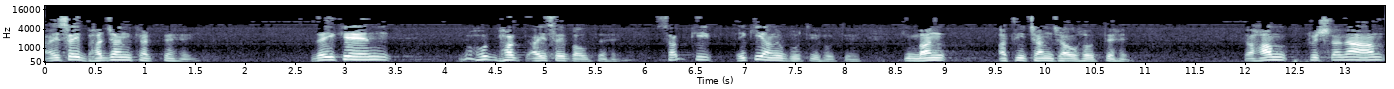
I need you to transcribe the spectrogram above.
ऐसे भजन करते हैं। लेकिन बहुत भक्त ऐसे बोलते हैं। सबकी एक ही अनुभूति होती है कि मन अति चंचल होते हैं। तो हम कृष्ण नाम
